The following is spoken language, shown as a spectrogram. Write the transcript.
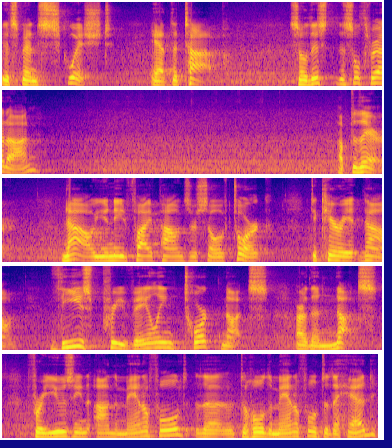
It's been squished at the top. So this, this will thread on up to there. Now you need five pounds or so of torque to carry it down. These prevailing torque nuts are the nuts for using on the manifold, the, to hold the manifold to the head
